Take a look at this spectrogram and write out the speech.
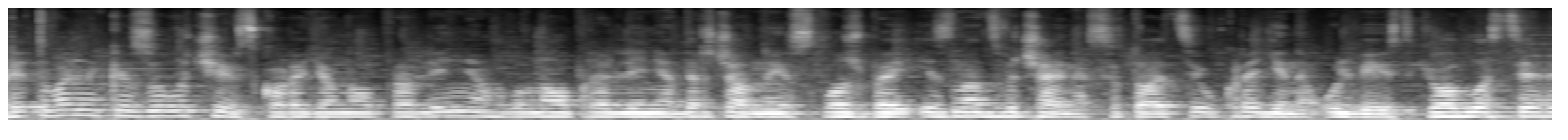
Рятувальники Золочівського районного управління Головного управління Державної служби із надзвичайних ситуацій України у Львівській області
